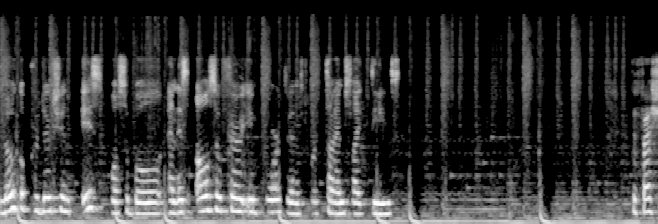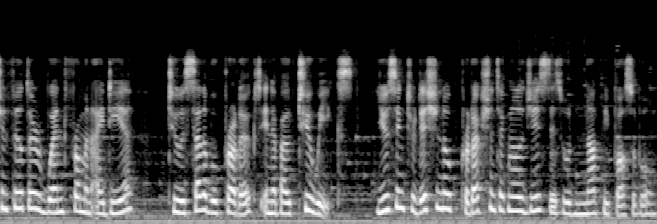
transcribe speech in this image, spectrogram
local production is possible and is also very important for times like these. The fashion filter went from an idea to a sellable product in about two weeks. Using traditional production technologies, this would not be possible.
